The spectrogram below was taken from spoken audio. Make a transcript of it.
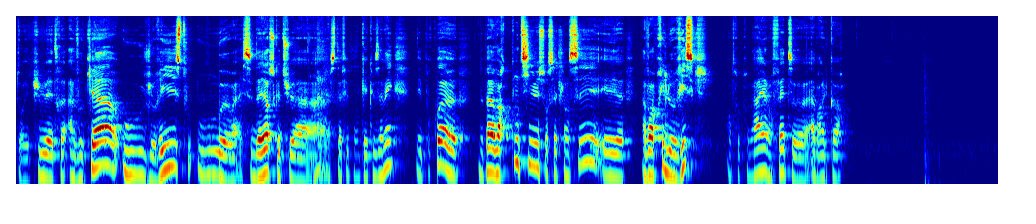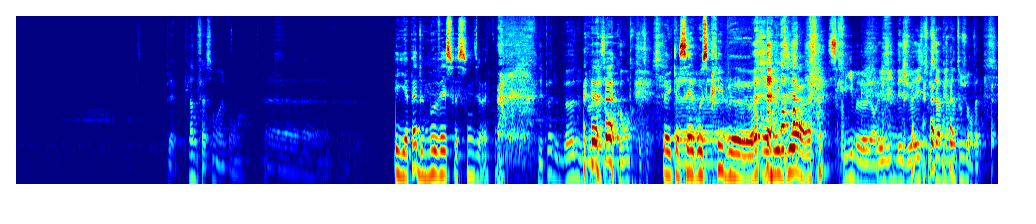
Tu aurais pu être avocat ou juriste ou euh, c'est d'ailleurs ce que tu as, fait pendant quelques années. Mais pourquoi euh, ne pas avoir continué sur cette lancée et euh, avoir pris le risque entrepreneurial en fait à bras le corps? Plein de façons de répondre. Et il n'y a pas de mauvaise façon d'y répondre. Il n'y a pas de bonne ou de mauvaise rencontre. Avec un célèbre scribe euh, pour nous dire. scribe, euh, l'origine des juristes, tout ça, mais rien toujours en fait.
